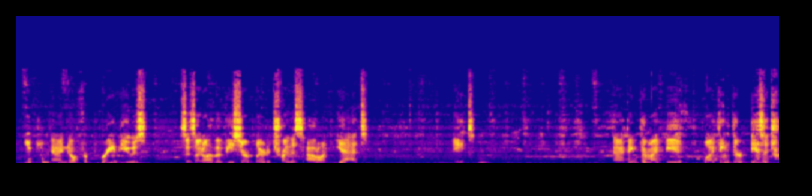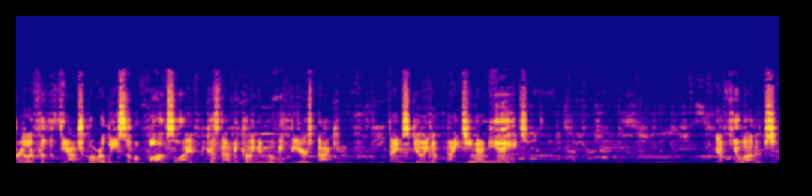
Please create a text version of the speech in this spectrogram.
You can. And I know for previews, since I don't have a VCR player to try this out on yet, eight. And I think there might be, well, I think there is a trailer for the theatrical release of A Bug's Life because that'd be coming to movie theaters back in Thanksgiving of 1998. And a few others.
